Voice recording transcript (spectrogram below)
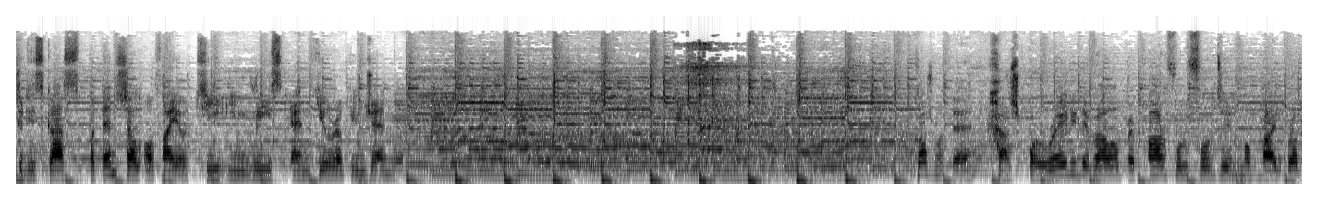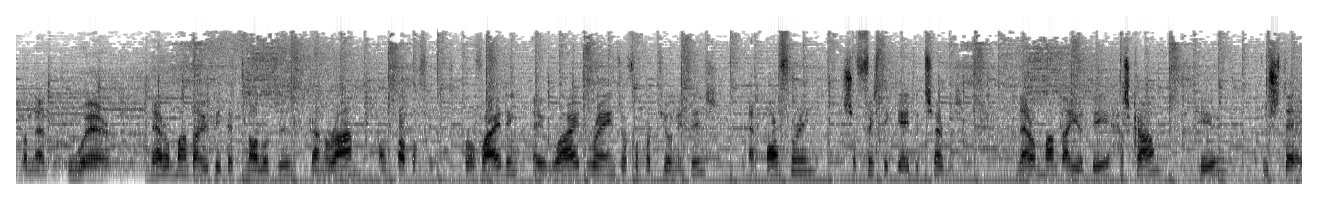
to discuss potential of IoT in Greece and Europe in general. Cosmote has already developed a powerful 4G mobile broadband network where narrowband IoT technology can run on top of it, providing a wide range of opportunities and offering sophisticated services. Narrowband IoT has come here to stay.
